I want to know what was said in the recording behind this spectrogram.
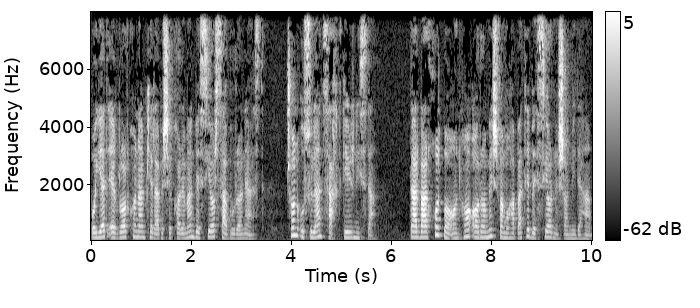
باید اقرار کنم که روش کار من بسیار صبورانه است چون اصولا سختگیر نیستم در برخورد با آنها آرامش و محبت بسیار نشان می دهم.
